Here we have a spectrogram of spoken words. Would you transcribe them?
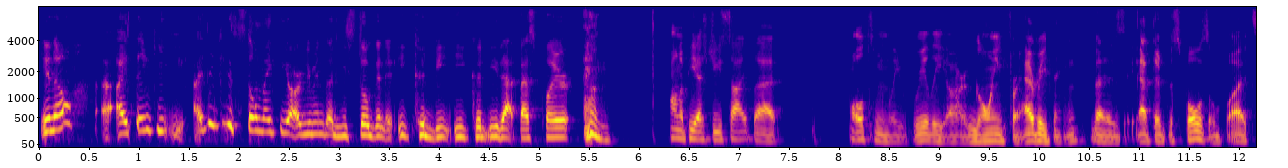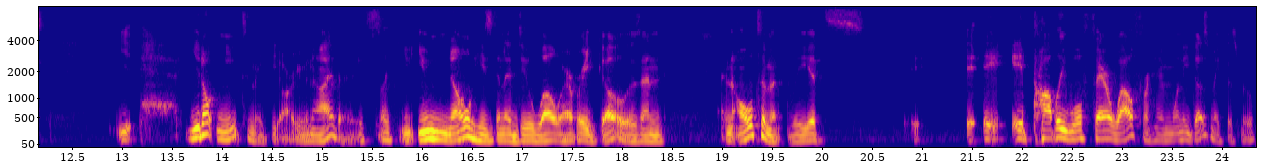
you know, I think he, I think you could still make the argument that he's still gonna he could be he could be that best player on the PSG side that ultimately really are going for everything that is at their disposal, but. You, you don't need to make the argument either. It's like you, you know he's going to do well wherever he goes, and and ultimately, it's it, it, it probably will fare well for him when he does make this move.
